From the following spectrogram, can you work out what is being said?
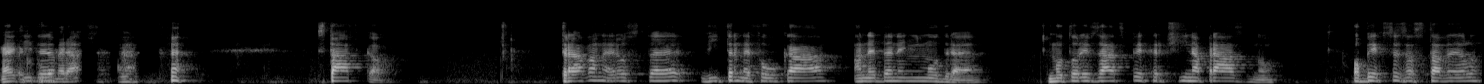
Já ti teda... Stávka. Tráva neroste, vítr nefouká a nebe není modré. Motory v zácpě chrčí na prázdno. Oběh se zastavil,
